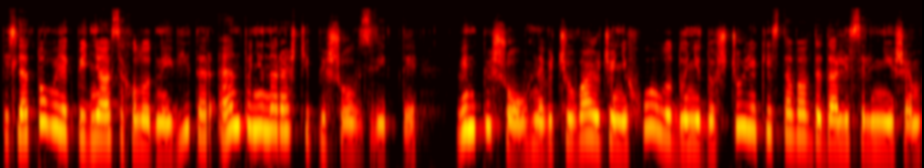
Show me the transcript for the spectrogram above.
після того, як піднявся холодний вітер, Ентоні нарешті пішов звідти. Він пішов, не відчуваючи ні холоду, ні дощу, який ставав дедалі сильнішим.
